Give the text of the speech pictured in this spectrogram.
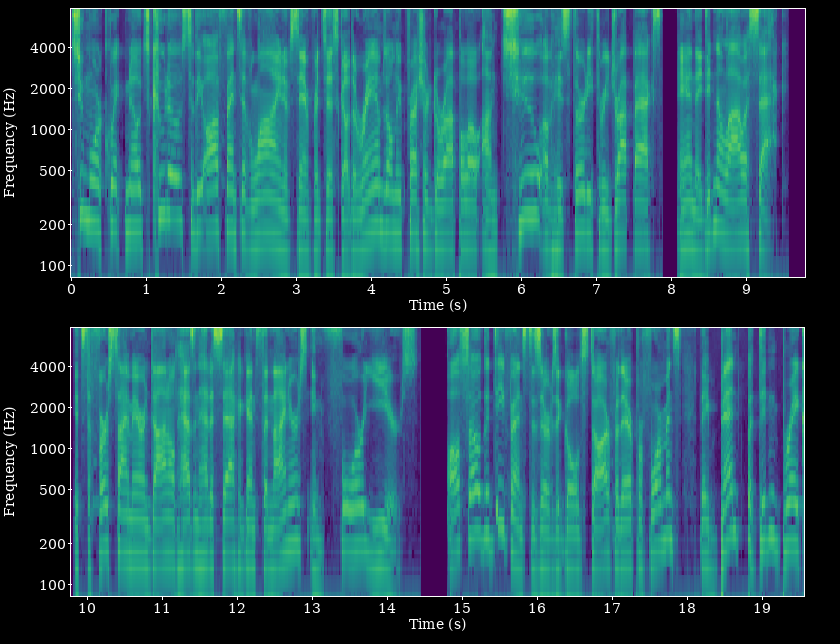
Two more quick notes. Kudos to the offensive line of San Francisco. The Rams only pressured Garoppolo on two of his 33 dropbacks, and they didn't allow a sack. It's the first time Aaron Donald hasn't had a sack against the Niners in four years. Also, the defense deserves a gold star for their performance. They bent but didn't break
